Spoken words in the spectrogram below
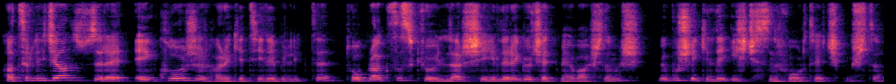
Hatırlayacağınız üzere Enclosure hareketiyle birlikte topraksız köylüler şehirlere göç etmeye başlamış ve bu şekilde işçi sınıfı ortaya çıkmıştı.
